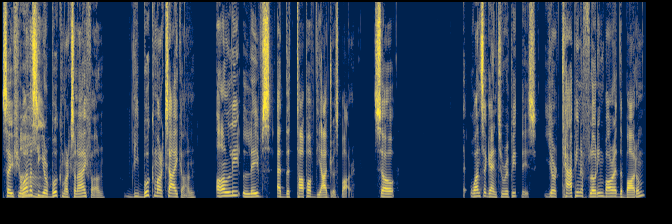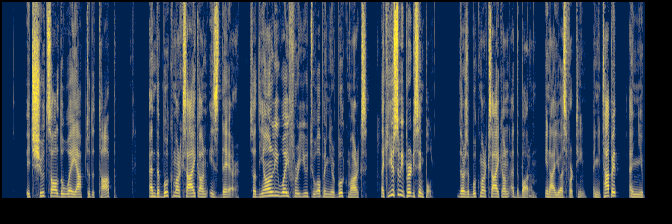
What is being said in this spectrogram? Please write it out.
So if you want to see Ah. your bookmarks on iPhone, the bookmarks icon only lives at the top of the address bar. So once again, to repeat this, you're tapping a floating bar at the bottom, it shoots all the way up to the top, and the bookmarks icon is there. So the only way for you to open your bookmarks, like it used to be pretty simple. There's a bookmarks icon at the bottom in iOS 14, and you tap it and you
